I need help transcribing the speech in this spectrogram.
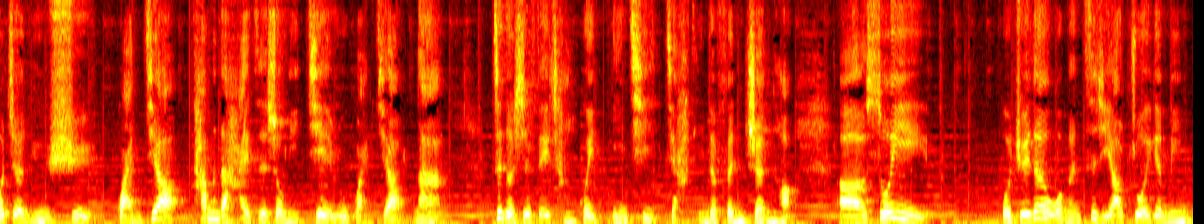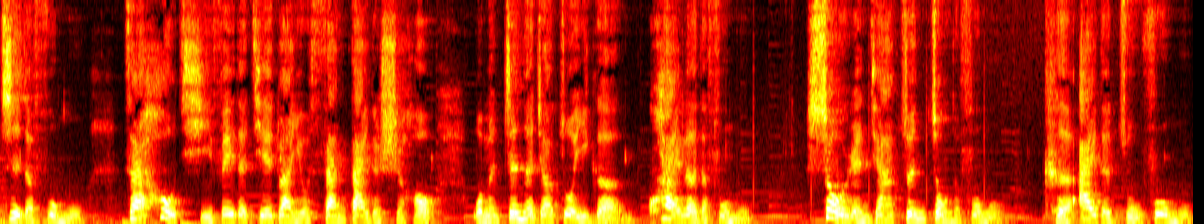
或者女婿管教他们的孩子的时候，你介入管教，那这个是非常会引起家庭的纷争哈。呃，所以我觉得我们自己要做一个明智的父母。在后起飞的阶段，有三代的时候，我们真的就要做一个快乐的父母，受人家尊重的父母，可爱的祖父母。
